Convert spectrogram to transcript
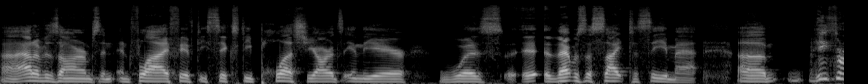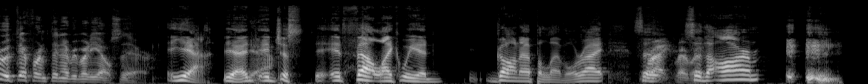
uh, out of his arms and, and fly 50, 60 plus yards in the air was it, that was a sight to see, Matt. Um, he threw it different than everybody else there. Yeah, yeah. It, yeah. it just it felt like we had gone up a level, right? So, right, right, so right. the arm,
